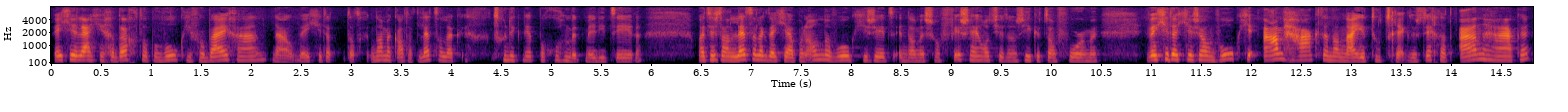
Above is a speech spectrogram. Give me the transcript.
Weet je, laat je gedachten op een wolkje voorbij gaan. Nou, weet je, dat, dat nam ik altijd letterlijk toen ik net begon met mediteren. Maar het is dan letterlijk dat je op een ander wolkje zit en dan met zo'n vishengeltje, dan zie ik het dan voor me. Weet je, dat je zo'n wolkje aanhaakt en dan naar je toe trekt. Dus echt dat aanhaken.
